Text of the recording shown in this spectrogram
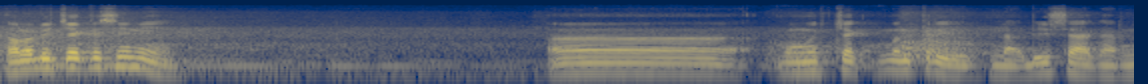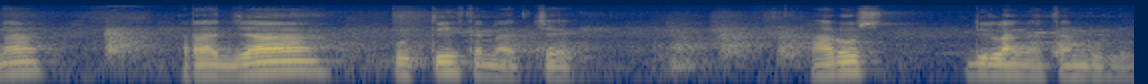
Kalau dicek ke sini eh, mau ngecek menteri tidak bisa karena raja putih kena cek. Harus dilangkahkan dulu.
